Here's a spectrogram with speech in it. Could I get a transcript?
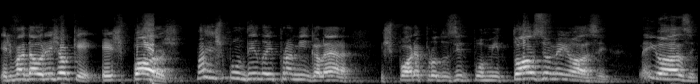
Ele vai dar origem ao quê? Esporos. Vai respondendo aí pra mim, galera. Esporo é produzido por mitose ou meiose? Meiose.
